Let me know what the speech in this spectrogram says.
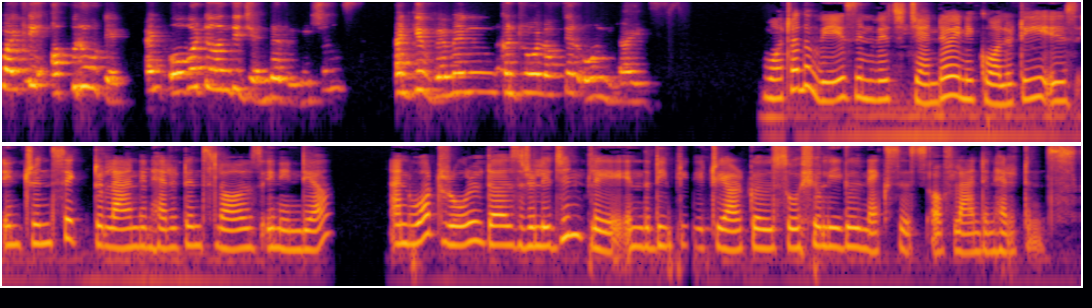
quietly uproot it and overturn the gender relations and give women control of their own lives. What are the ways in which gender inequality is intrinsic to land inheritance laws in India? And what role does religion play in the deeply patriarchal socio legal nexus of land inheritance?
